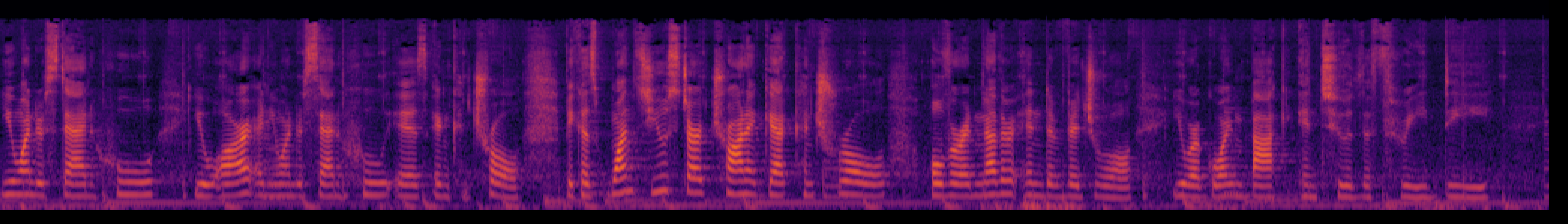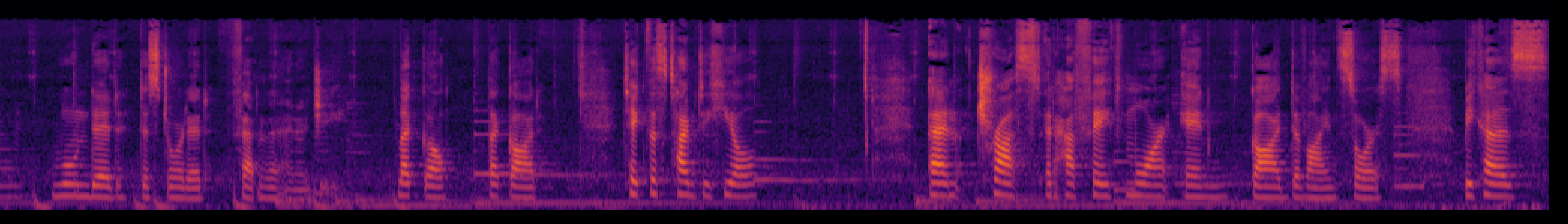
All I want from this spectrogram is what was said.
You understand who you are and you understand who is in control. Because once you start trying to get control over another individual, you are going back into the 3D wounded, distorted feminine energy. Let go, let God. Take this time to heal and trust and have faith more in God, divine source, because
